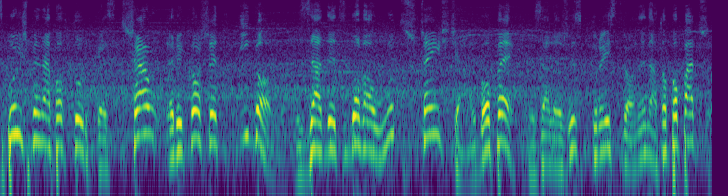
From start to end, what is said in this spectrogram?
Spójrzmy na powtórkę. Strzał, rykoszet i gol. Zadecydował łód szczęścia albo pech. Zależy z której strony na to popatrzeć.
